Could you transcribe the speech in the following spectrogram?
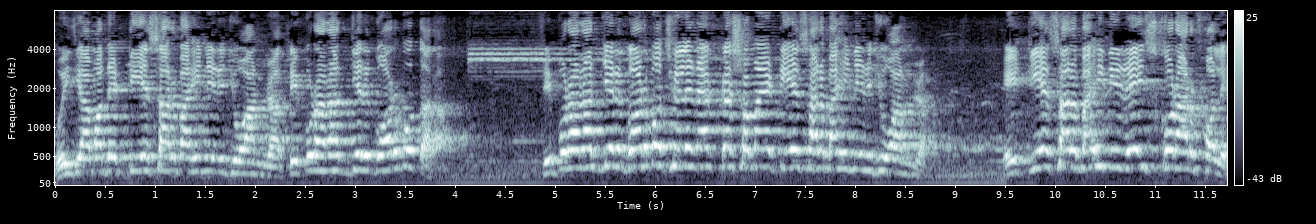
ওই যে আমাদের টিএসআর বাহিনীর জওয়ানরা, ত্রিপুরা রাজ্যের গর্ব তারা। ত্রিপুরা রাজ্যের গর্ব ছিলেন একটা সময় টিএসআর বাহিনীর জওয়ানরা। এই টিএসআর বাহিনী রেস করার ফলে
